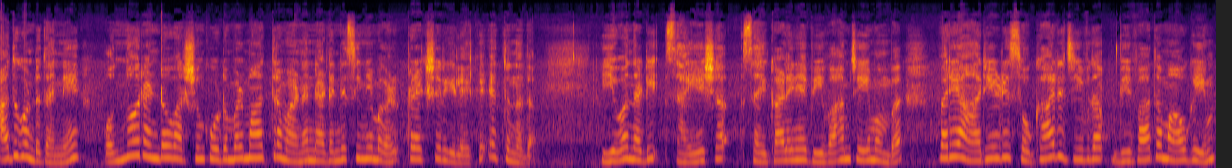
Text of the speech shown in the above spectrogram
അതുകൊണ്ട് തന്നെ ഒന്നോ രണ്ടോ വർഷം കൂടുമ്പോൾ മാത്രമാണ് നടന്റെ സിനിമകൾ പ്രേക്ഷകരിലേക്ക് എത്തുന്നത്. യുവനടി സയേഷ സൈഗാളിനെ വിവാഹം ചെയ്യും മുമ്പ് വരെ ആര്യയുടെ സ്വകാര്യ ജീവിതം വിവാദമാവുകയും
